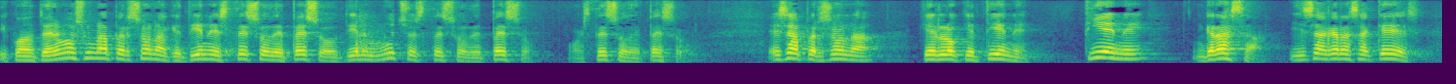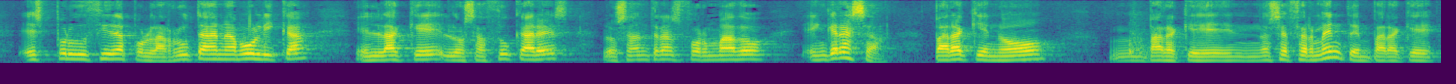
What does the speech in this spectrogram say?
Y cuando tenemos una persona que tiene exceso de peso o tiene mucho exceso de peso o exceso de peso, esa persona, ¿qué es lo que tiene? Tiene grasa. ¿Y esa grasa qué es? Es producida por la ruta anabólica en la que los azúcares los han transformado en grasa para que no, para que no se fermenten, para que,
